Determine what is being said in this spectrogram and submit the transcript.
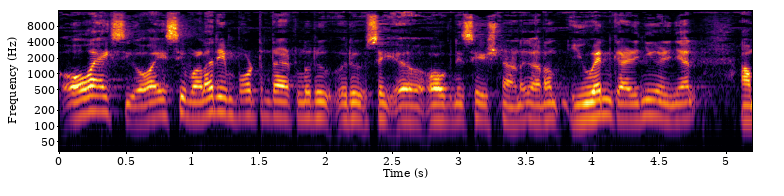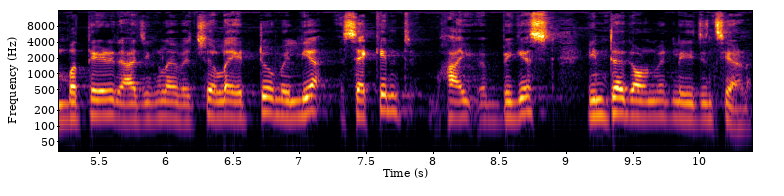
O I C O I C വളരെ ഇമ്പോർട്ടന്റ് ആയിട്ടുള്ളൊരു ഒരു ഓർഗനൈസേഷനാണ്. കാരണം യു എൻ കഴിഞ്ഞു കഴിഞ്ഞാൽ അമ്പത്തേഴ് രാജ്യങ്ങളെ വെച്ചുള്ള ഏറ്റവും വലിയ സെക്കൻഡ് ഹൈ ബിഗസ്റ്റ് ഇന്റർ ഗവൺമെന്റൽ ഏജൻസിയാണ്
